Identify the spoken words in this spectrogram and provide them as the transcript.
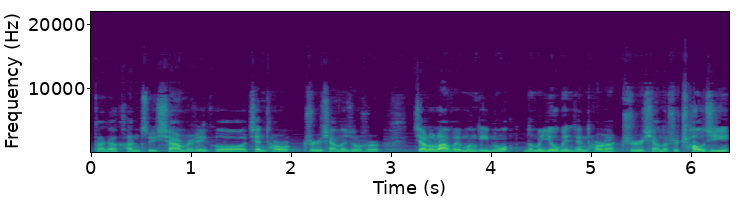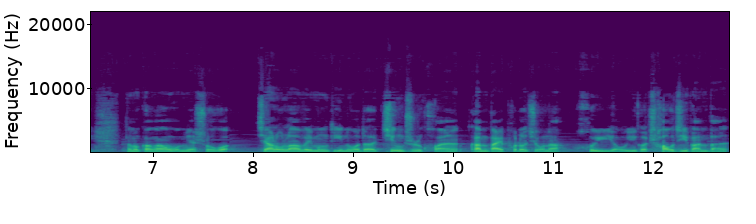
大家看最下面这个箭头指向的就是加罗拉维蒙蒂诺。那么右边箭头呢，指向的是超级。那么刚刚我们也说过，加罗拉维蒙蒂诺的静止款干白葡萄酒呢，会有一个超级版本。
